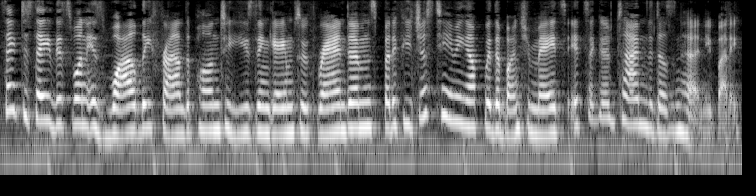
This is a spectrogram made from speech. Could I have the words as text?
Safe to say this one is wildly frowned upon to use in games with randoms, but if you're just teaming up with a bunch of mates, it's a good time that doesn't hurt anybody.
